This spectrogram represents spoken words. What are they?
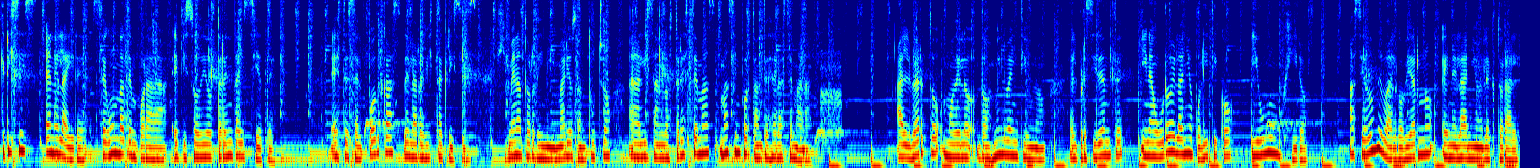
Crisis en el aire, segunda temporada, episodio 37. Este es el podcast de la revista Crisis. Jimena Tordini y Mario Santucho analizan los tres temas más importantes de la semana. Alberto Modelo 2021. El presidente inauguró el año político y hubo un giro. ¿Hacia dónde va el gobierno en el año electoral?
